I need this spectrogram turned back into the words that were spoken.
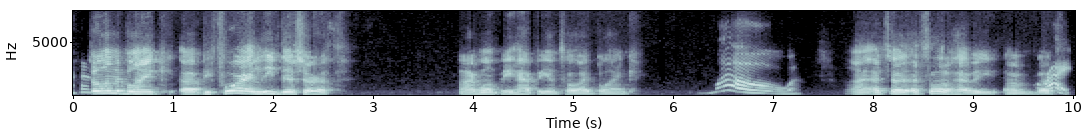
fill in the blank. Uh, before I leave this earth, I won't be happy until I blank. Whoa. that's a that's a little heavy. Um, but, right.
